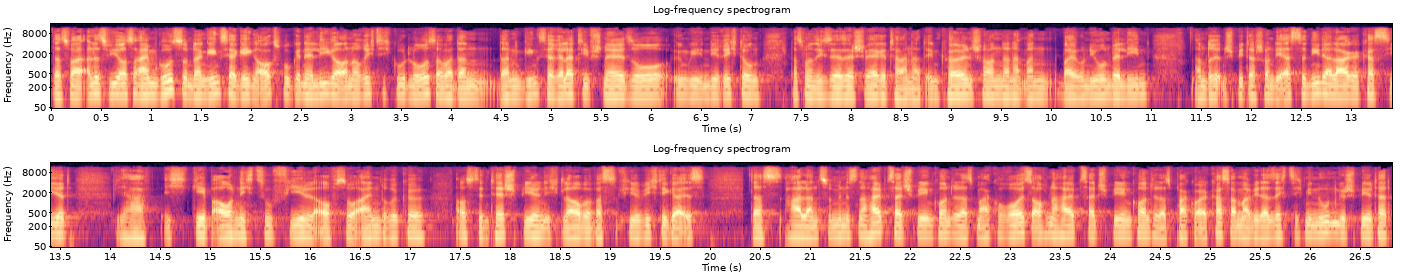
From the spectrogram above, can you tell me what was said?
Das war alles wie aus einem Guss und dann ging es ja gegen Augsburg in der Liga auch noch richtig gut los, aber dann, dann ging es ja relativ schnell so irgendwie in die Richtung, dass man sich sehr, sehr schwer getan hat. In Köln schon, dann hat man bei Union Berlin am dritten Spieltag schon die erste Niederlage kassiert. Ja, ich gebe auch nicht zu viel auf so Eindrücke aus den Testspielen. Ich glaube, was viel wichtiger ist, dass Haaland zumindest eine Halbzeit spielen konnte, dass Marco Reus auch eine Halbzeit spielen konnte, dass Paco Alcázar mal wieder 60 Minuten gespielt hat,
